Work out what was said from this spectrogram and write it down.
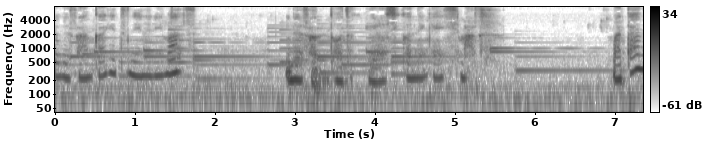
すぐ3ヶ月になります。皆さんどうぞよろしくお願いします。またね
